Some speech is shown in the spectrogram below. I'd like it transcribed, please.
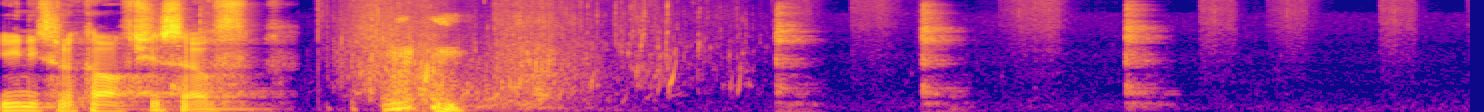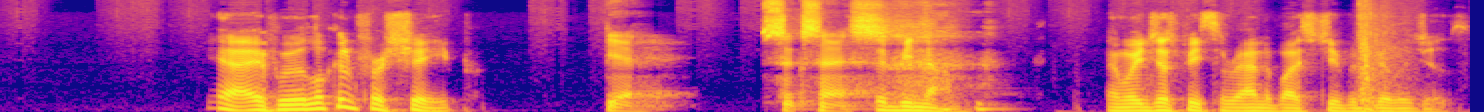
You need to look after yourself. Yeah, if we were looking for sheep, Yeah. Success. there'd be none, and we'd just be surrounded by stupid villagers.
